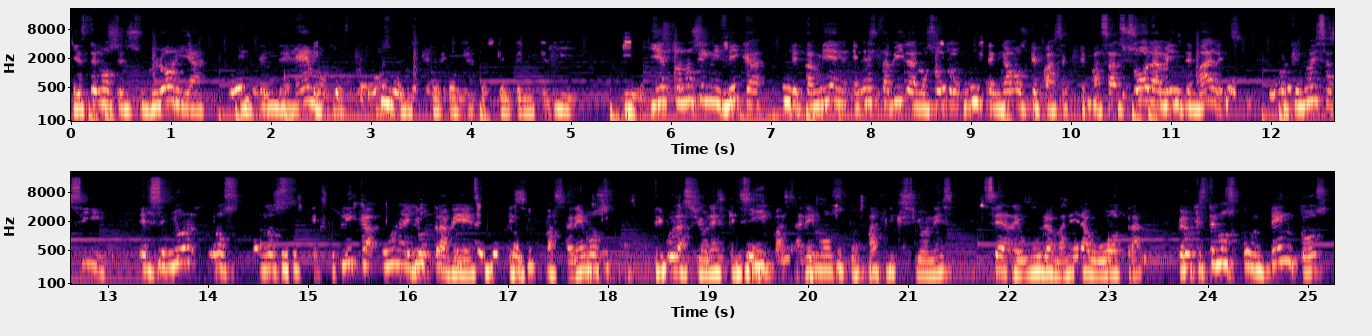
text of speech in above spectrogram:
y estemos en su gloria, entenderemos los propósitos que Él tenía. Y y, esto no significa que también en esta vida nosotros tengamos que, pasar solamente males, porque no es así. El Señor nos, nos explica una y otra vez que sí pasaremos tribulaciones, que sí pasaremos aflicciones, sea de una manera u otra, pero que estemos contentos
